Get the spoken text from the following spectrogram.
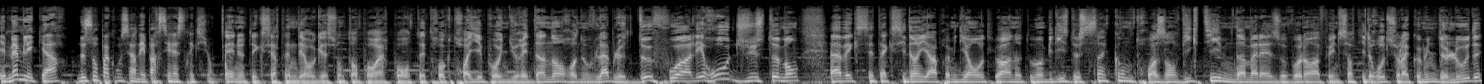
et même les cars ne sont pas concernés par ces restrictions. Et notez que certaines dérogations temporaires pourront être octroyées pour une durée d'un an renouvelable deux fois. Les routes, justement, avec cet accident hier après-midi en Haute-Loire, un automobiliste de 53 ans, victime d'un malaise au volant, a fait une sortie de route sur la commune de Loud.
